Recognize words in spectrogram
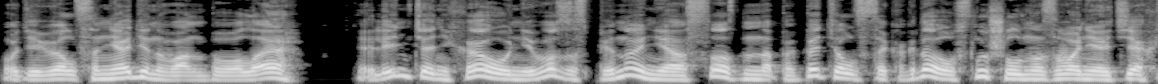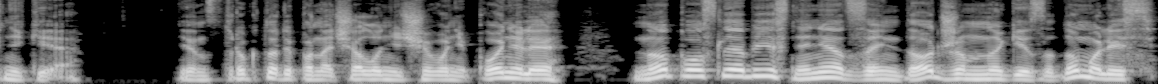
Удивился не один Ван Буэлэ, Лин Тяньхао у него за спиной неосознанно попятился, когда услышал название техники. Инструкторы поначалу ничего не поняли, но после объяснения Доджи многие задумались,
